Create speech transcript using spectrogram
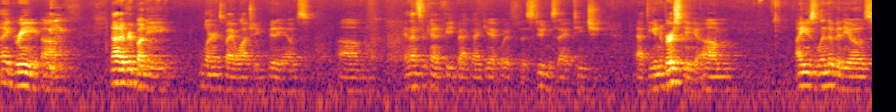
I agree. Um, not everybody learns by watching videos. Um, and that's the kind of feedback I get with the students that I teach at the university. Um, I use Lynda videos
